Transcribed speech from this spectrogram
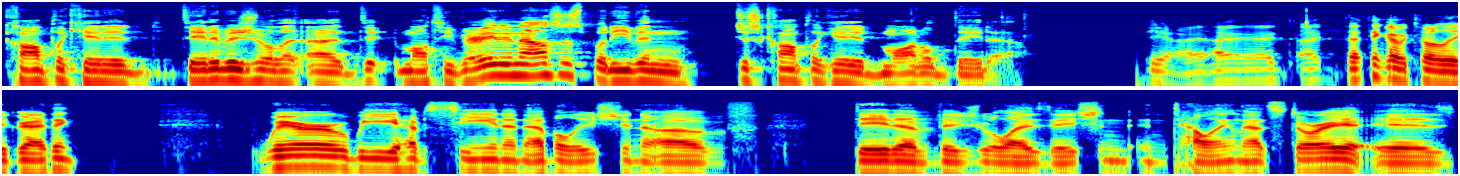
complicated data visual, uh, multivariate analysis, but even just complicated modeled data. Yeah, I, I, I think I would totally agree. I think where we have seen an evolution of data visualization and telling that story is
